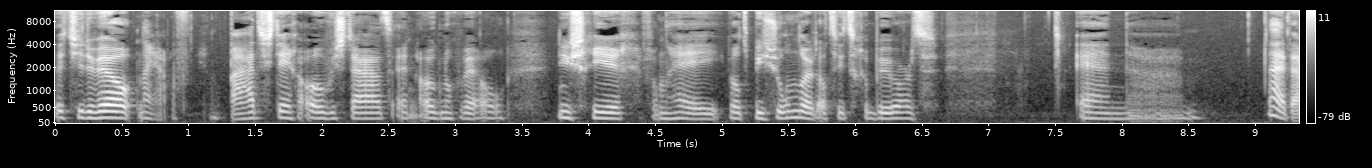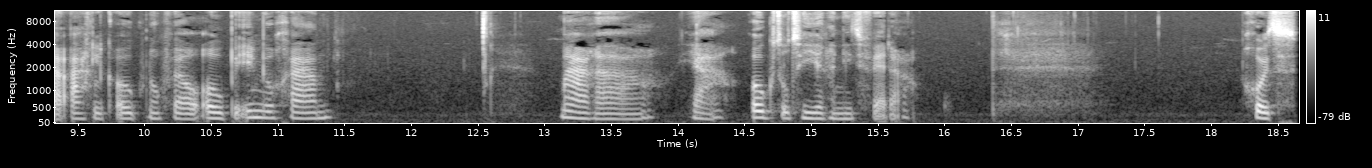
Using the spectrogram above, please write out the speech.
dat je er wel, nou ja, empathisch tegenover staat en ook nog wel nieuwsgierig van, hé, hey, wat bijzonder dat dit gebeurt. En uh, nou, daar eigenlijk ook nog wel open in wil gaan. Maar uh, ja, ook tot hier en niet verder. Goed,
